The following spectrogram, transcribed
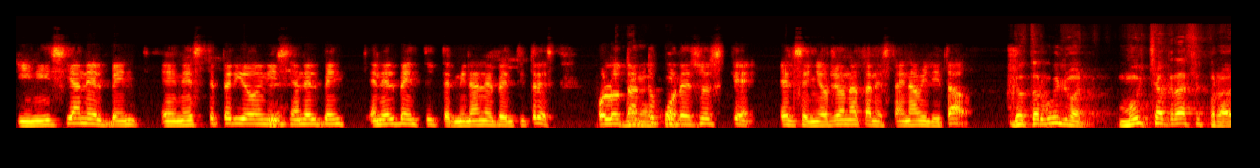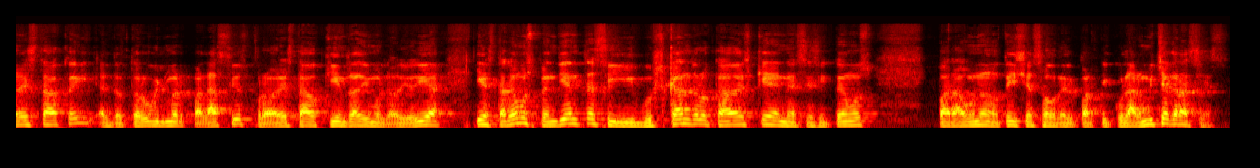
Inician el 20, en este periodo inician el 20, en el 20 y terminan en el 23. Por lo tanto, por eso es que el señor Jonathan está inhabilitado. Doctor Wilmer, muchas gracias por haber estado aquí, el doctor Wilmer Palacios, por haber estado aquí en Radio Melodía y estaremos pendientes y buscándolo cada vez que necesitemos para una noticia sobre el particular. Muchas gracias.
